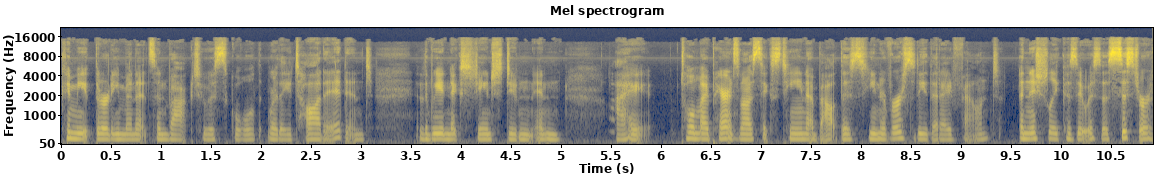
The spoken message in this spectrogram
commute 30 minutes and back to a school where they taught it. And we had an exchange student. And I told my parents when I was 16 about this university that I'd found initially because it was a sister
